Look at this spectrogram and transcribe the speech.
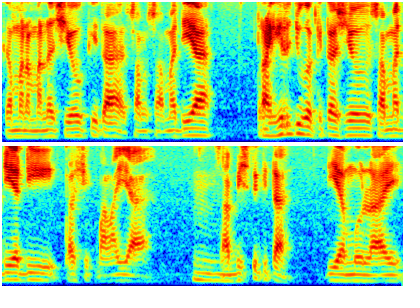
Ke mana-mana show kita sama-sama dia. Terakhir juga kita show sama dia di Tasikmalaya. Hmm. Habis itu kita dia mulai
